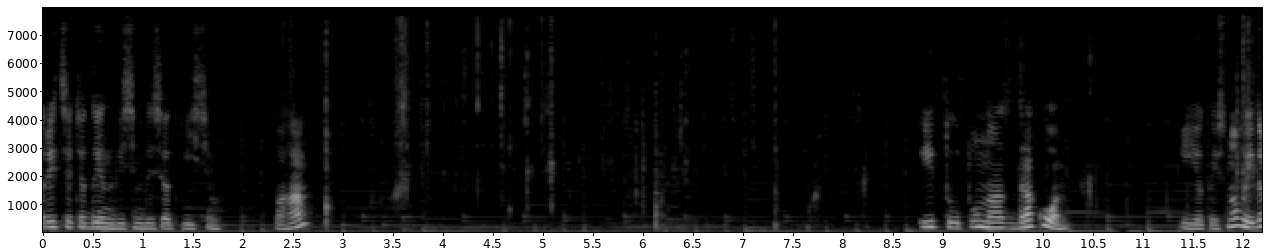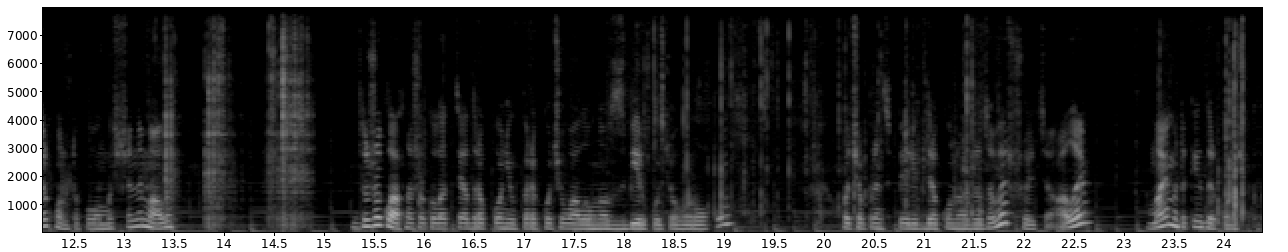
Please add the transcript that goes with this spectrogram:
31,88 вага. І тут у нас дракон. І якийсь новий дракон, такого ми ще не мали. Дуже класно, що колекція драконів перекочувала у нас в збірку цього року. Хоча, в принципі, рік дракона вже завершується, але маємо таких дракончиків.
